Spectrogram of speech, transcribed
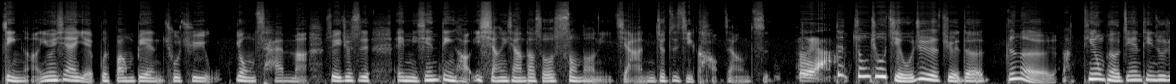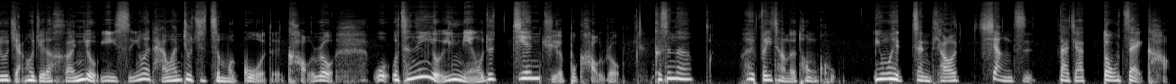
定啊，因为现在也不方便出去用餐嘛，所以就是哎，你先订好一箱一箱，到时候送到你家，你就自己烤这样子。对啊，但中秋节我就是觉得真的，听众朋友今天听猪猪讲会觉得很有意思，因为台湾就是这么过的烤肉。我我曾经有一年我就坚决不烤肉，可是呢会非常的痛苦，因为整条巷子大家都在烤，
